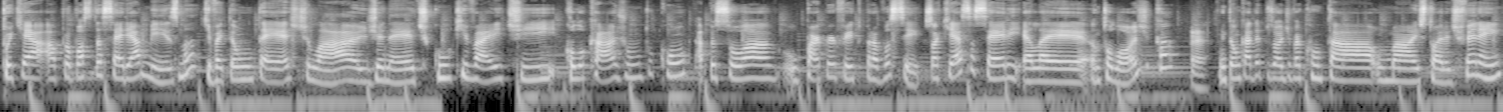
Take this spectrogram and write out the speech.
Porque a, a, proposta da série é a mesma, que vai ter um teste lá genético que vai te colocar junto com a pessoa, o par perfeito para você. Só que essa série, ela é antológica. É. Então cada episódio vai contar uma história diferente.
